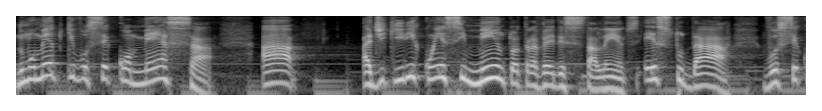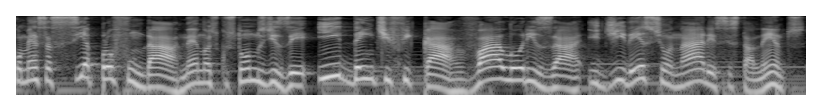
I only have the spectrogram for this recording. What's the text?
No momento que você começa a adquirir conhecimento através desses talentos, estudar, você começa a se aprofundar, né? Nós costumamos dizer identificar, valorizar e direcionar esses talentos.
